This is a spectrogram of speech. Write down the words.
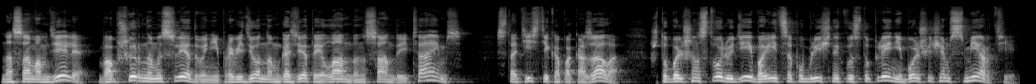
На самом деле, в обширном исследовании, проведенном газетой London Sunday Times, Статистика показала, что большинство людей боится публичных выступлений больше, чем смерти.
